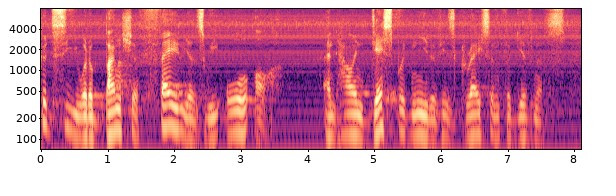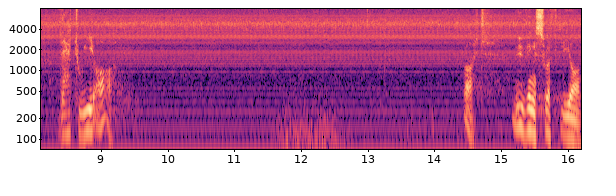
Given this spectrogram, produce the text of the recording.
could see what a bunch of failures we all are and how in desperate need of His grace and forgiveness that we are. Right, moving swiftly on.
